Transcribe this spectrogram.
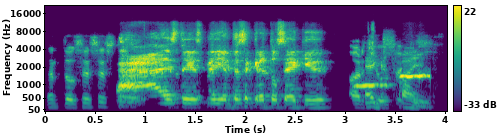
Entonces, esto. Ah, este expediente secreto X. Archivos X.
